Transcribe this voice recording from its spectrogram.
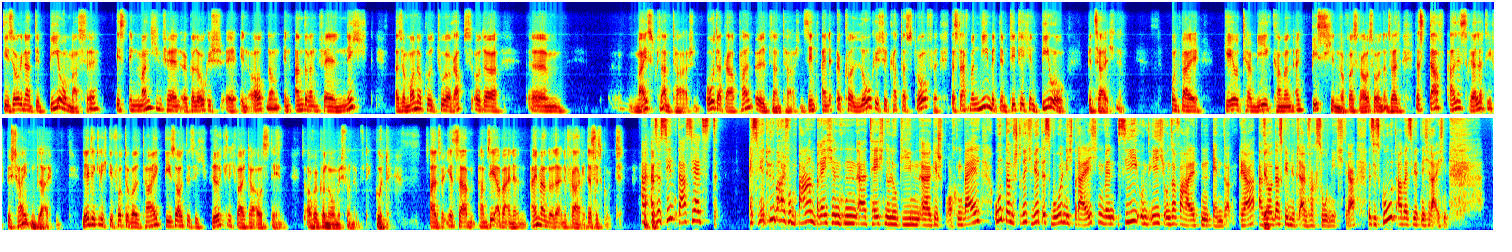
Die sogenannte Biomasse ist in manchen Fällen ökologisch äh, in Ordnung, in anderen Fällen nicht. Also Monokultur Raps oder ähm, Maisplantagen oder gar Palmölplantagen sind eine ökologische Katastrophe. Das darf man nie mit dem Titelchen Bio bezeichnen. Und bei Geothermie kann man ein bisschen noch was rausholen und so weiter. Das darf alles relativ bescheiden bleiben. Lediglich die Photovoltaik, die sollte sich wirklich weiter ausdehnen. Ist auch ökonomisch vernünftig. Gut. Also, jetzt haben, haben Sie aber einen Einwand oder eine Frage. Das ist gut. Also sind das jetzt es wird überall von bahnbrechenden äh, Technologien äh, gesprochen, weil unterm Strich wird es wohl nicht reichen, wenn Sie und ich unser Verhalten ändern. Ja, also ja. das genügt einfach so nicht. Ja, das ist gut, aber es wird nicht reichen.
